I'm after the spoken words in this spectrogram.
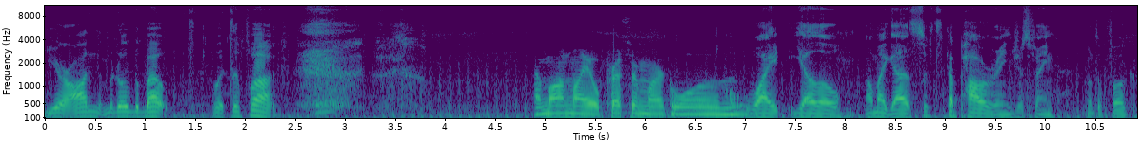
You're on the middle of the boat. What the fuck? I'm on my oppressor mark one. White, yellow. Oh my god, this looks like a Power Rangers thing. What the fuck?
